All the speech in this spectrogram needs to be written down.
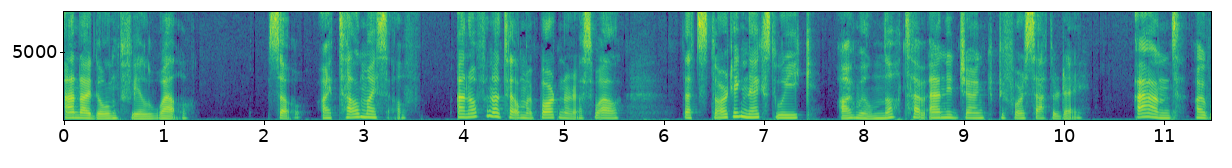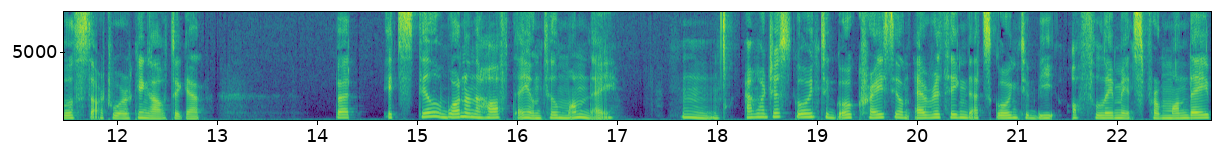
and I don't feel well. So I tell myself, and often I tell my partner as well, that starting next week, I will not have any junk before Saturday, and I will start working out again. But it's still one and a half day until Monday. Hmm, am I just going to go crazy on everything that's going to be off limits from Monday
